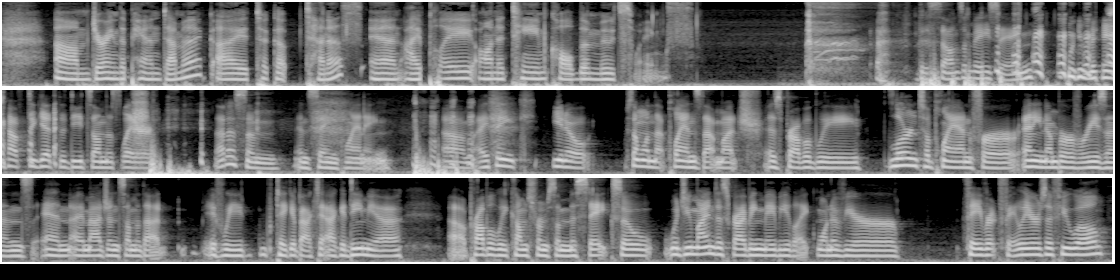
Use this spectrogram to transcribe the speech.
Um, during the pandemic, I took up tennis and I play on a team called the Mood Swings. this sounds amazing. we may have to get the deets on this later. That is some insane planning. Um, I think, you know, someone that plans that much has probably learned to plan for any number of reasons. And I imagine some of that, if we take it back to academia, uh, probably comes from some mistakes. So, would you mind describing maybe like one of your favorite failures, if you will?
